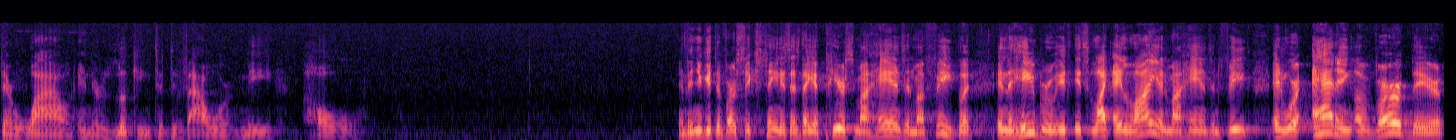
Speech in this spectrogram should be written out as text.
They're wild and they're looking to devour me whole. And then you get to verse 16, it says, They have pierced my hands and my feet. But in the Hebrew, it, it's like a lion, my hands and feet. And we're adding a verb there.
